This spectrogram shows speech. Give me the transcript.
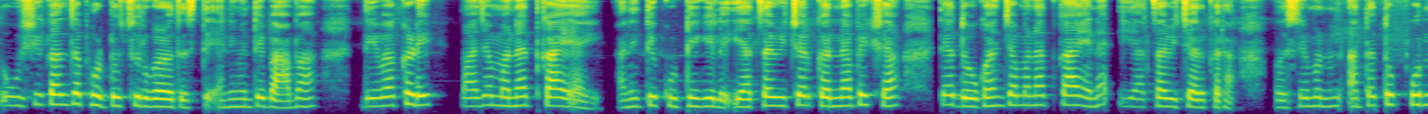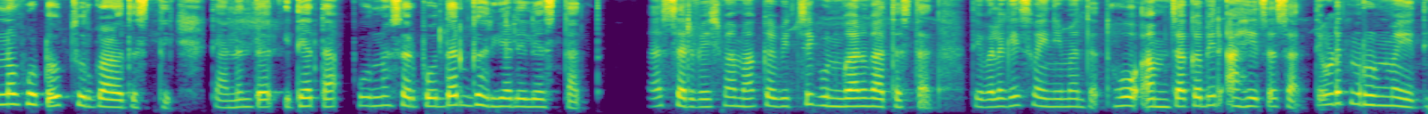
तो उशिकालचा फोटो चुरगळत असते. आणि म्हणते बाबा देवाकडे माझ्या मनात काय आहे आणि ते कुठे गेले याचा विचार करण्यापेक्षा त्या दोघांच्या मनात काय आहे ना याचा विचार करा. असे म्हणून आता तो पूर्ण फोटो चुरगाळत असते. त्यानंतर इथे आता पूर्ण सर्पोद्धार घरी आलेले असतात. आज सर्वेश मामा कबीरचे गुणगान गात असतात. तेव्हा लगेच वहिनी म्हणतात हो आमचा कबीर आहेच असा. तेवढंच मृण्मय येते.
